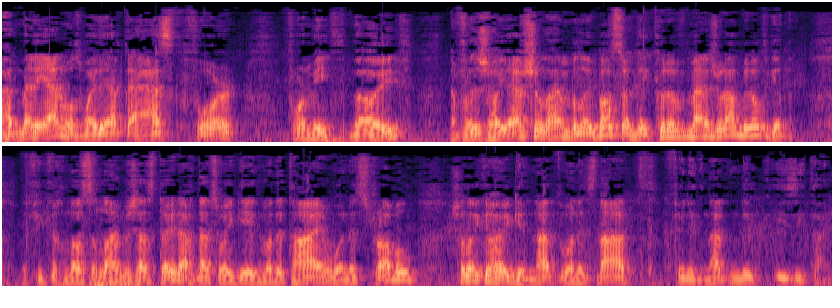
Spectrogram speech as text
had many animals. Why they have to ask for for meat, and for this they could have managed without meat altogether. That's why he gave them at the time when it's trouble, not when it's not fitting, not in the easy time.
